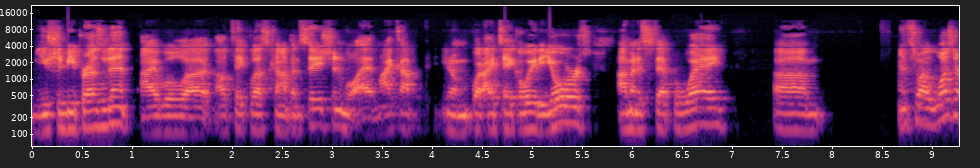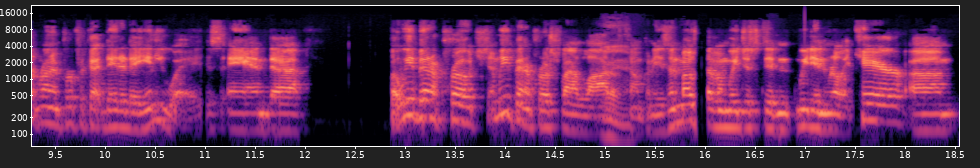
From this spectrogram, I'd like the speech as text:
you should be president. I will. Uh, I'll take less compensation. We'll add my comp. You know what I take away to yours. I'm going to step away." Um, and so I wasn't running Perficut day to day, anyways. And uh, but we had been approached, and we've been approached by a lot oh, of companies, and most of them we just didn't we didn't really care. Um,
